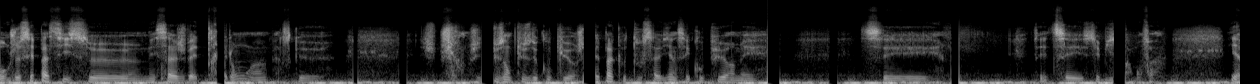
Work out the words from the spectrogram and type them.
Bon, je sais pas si ce message va être très long, hein, parce que j'ai de plus en plus de coupures. Je sais pas d'où ça vient ces coupures, mais c'est c'est bizarre. Enfin, il y a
